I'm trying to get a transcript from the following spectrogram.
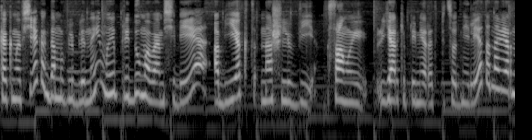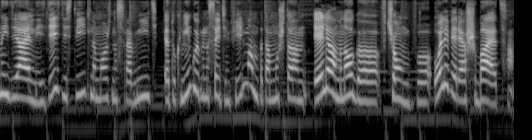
как и мы все, когда мы влюблены, мы придумываем себе объект нашей любви. Самый яркий пример — это «500 дней лета», наверное, идеальный. здесь действительно можно сравнить эту книгу именно с этим фильмом, потому что Элио много в чем в Оливере ошибается,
